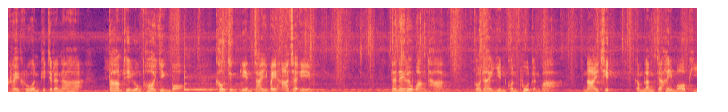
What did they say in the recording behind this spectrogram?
ใคร่ครวญพิจารณา ตามที่หลวงพ่อยิ่งบอก เขาจึงเปลี่ยนใจไปหาชะเอม แต่ในระหว่างทางก็ได้ยินคนพูดกันว่า นายชิดกำลังจะให้หมอผี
